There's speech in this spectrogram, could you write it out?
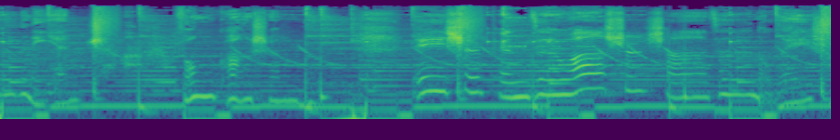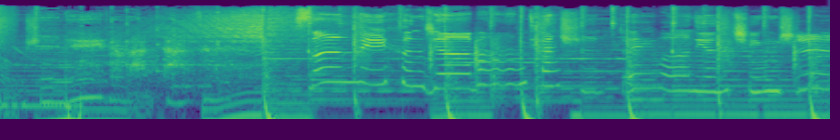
你演什么疯狂什么你是骗子我是傻子我为手是你的算你很假扮天使对我年轻时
